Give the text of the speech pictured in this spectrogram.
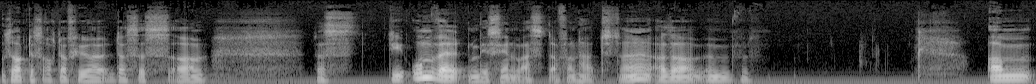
sorgt es auch dafür, dass es, ähm, dass die Umwelt ein bisschen was davon hat. Ne? Also ähm, ähm,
